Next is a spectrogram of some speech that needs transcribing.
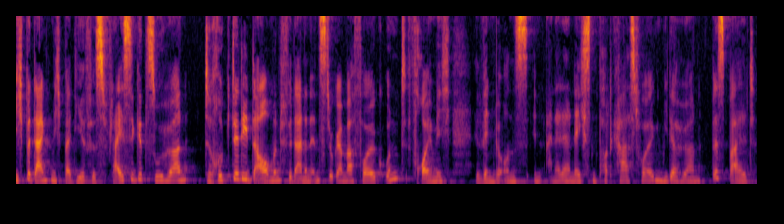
Ich bedanke mich bei dir fürs fleißige Zuhören, drück dir die Daumen für deinen Instagram-Erfolg und freue mich, wenn wir uns in einer der nächsten Podcast-Folgen wieder hören. Bis bald.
